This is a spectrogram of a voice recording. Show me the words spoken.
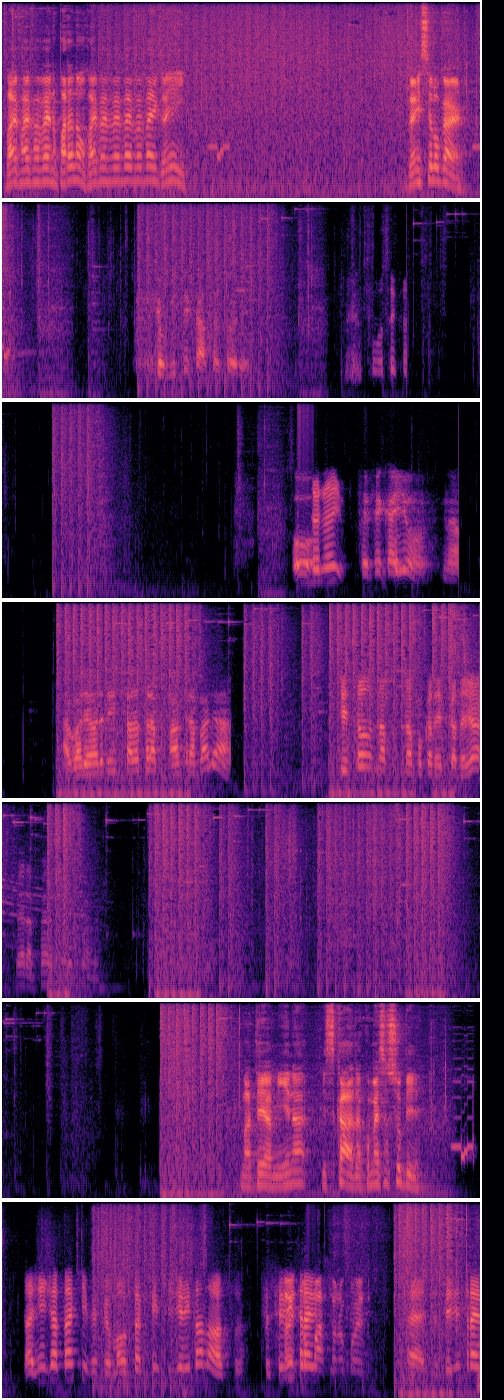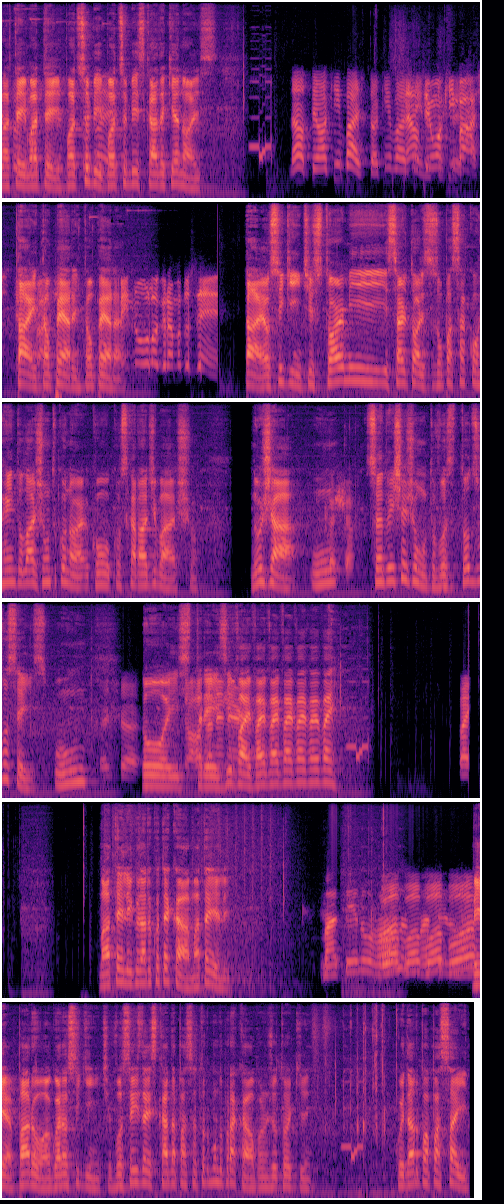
Vai, vai, vai, vai, não para não. Vai, vai, vai, vai, vai, vai. ganha aí. Ganha esse lugar. Que eu vi TK, Sartori. Vou ter que... Ô, Peraí, foi FKI1? Não. Agora é hora da escada tra a trabalhar. Vocês estão na, na boca da escada já? Pera, pera, pera, pera. Matei a mina. Escada, começa a subir. A gente já tá aqui, Fefe. O maluco tá com de direita nossa. Se vocês Nós entrarem... passando. É, se vocês entrarem... Matei, matei. Pode subir, pode subir a escada aqui, é nóis. Não, tem um aqui embaixo, tem um aqui embaixo Não, ainda, tem um aqui embaixo. Tá, então pera, então pera. Bem no holograma do Zen. Tá, é o seguinte, Storm e Sartori, vocês vão passar correndo lá junto com, nós, com, com os caras lá de baixo. No já, um Fechou. sanduíche junto, vo- todos vocês. Um, Fechou. dois, Tô três e vai, vai, vai, vai, vai, vai, vai. Vai. Mata ele, cuidado com o TK, mata ele. Matei no Boa, rola. boa, boa, no boa. Bia, parou. Agora é o seguinte, vocês da escada passam todo mundo pra cá, pra onde eu tô aqui. Cuidado pra passar aí.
